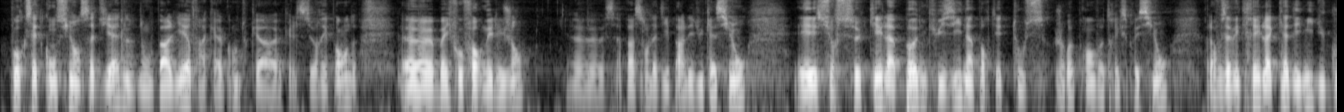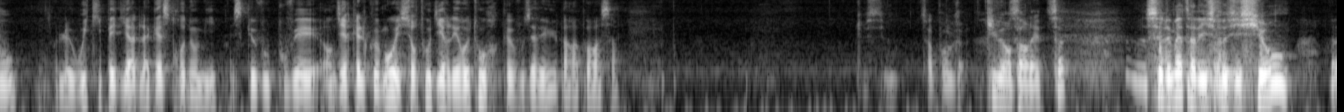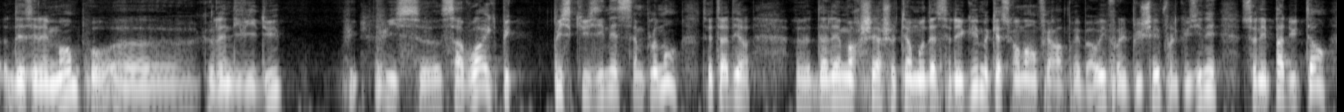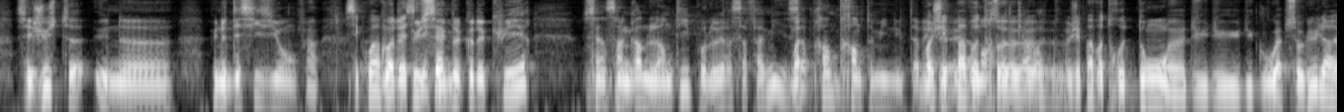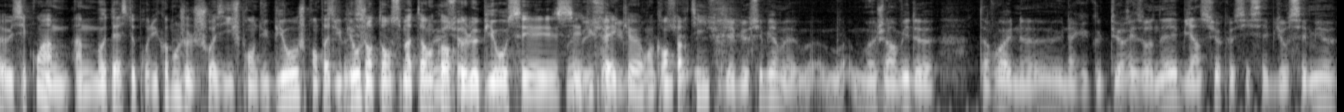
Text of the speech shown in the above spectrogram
pour que cette conscience advienne, dont vous parliez, enfin en tout cas qu'elle se répande, bah, il faut former les gens. Euh, ça passe, on l'a dit, par l'éducation, et sur ce qu'est la bonne cuisine à portée de tous. Je reprends votre expression. Alors, vous avez créé l'Académie du goût, le Wikipédia de la gastronomie. Est-ce que vous pouvez en dire quelques mots et surtout dire les retours que vous avez eus par rapport à ça? Question. Ça progr- Qui veut en parler? C'est de mettre à disposition des éléments pour euh, que l'individu pu- puisse savoir et puis puisse cuisiner simplement. C'est-à-dire euh, d'aller à un marché acheter un modeste légume, qu'est-ce qu'on va en faire après? Ben oui, il faut l'éplucher, il faut le cuisiner. Ce n'est pas du temps, c'est juste une, euh, une décision. Enfin, C'est quoi, un quoi de plus légume? simple que de cuire 500 grammes de lentilles pour nourrir sa famille? Moi- Ça prend 30 minutes. Avec Moi, j'ai euh, pas votre, euh, j'ai pas votre don euh, du, du- du goût absolu là. Euh, C'est quoi un, un modeste produit? Comment je le choisis? Je prends du bio, je prends pas du bio? J'entends ce matin Oui, encore que le bio c'est Oui, du fake euh, en grande partie. a bio, c'est bien, mais moi, j'ai envie de- d'avoir une, une agriculture raisonnée. Bien sûr que si c'est bio, c'est mieux.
